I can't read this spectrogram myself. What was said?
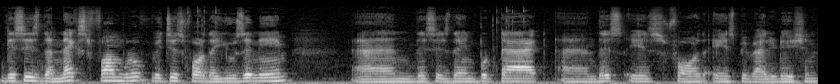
this is the next form group which is for the username and this is the input tag and this is for the ASP validation.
